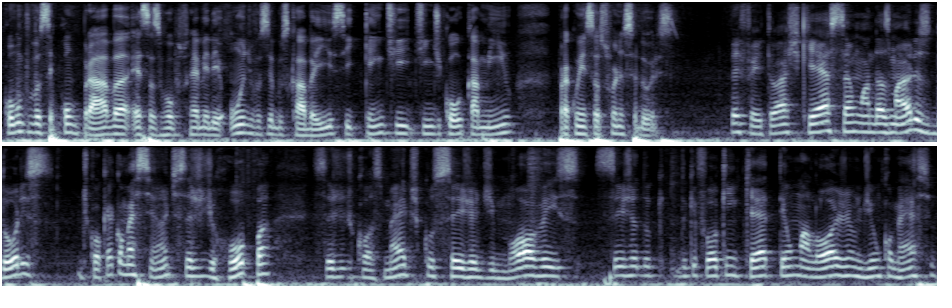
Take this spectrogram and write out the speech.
Como que você comprava essas roupas para revender? Onde você buscava isso e quem te, te indicou o caminho para conhecer os fornecedores? Perfeito. Eu acho que essa é uma das maiores dores de qualquer comerciante, seja de roupa, seja de cosméticos, seja de móveis, seja do, do que for, quem quer ter uma loja, um dia um comércio,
